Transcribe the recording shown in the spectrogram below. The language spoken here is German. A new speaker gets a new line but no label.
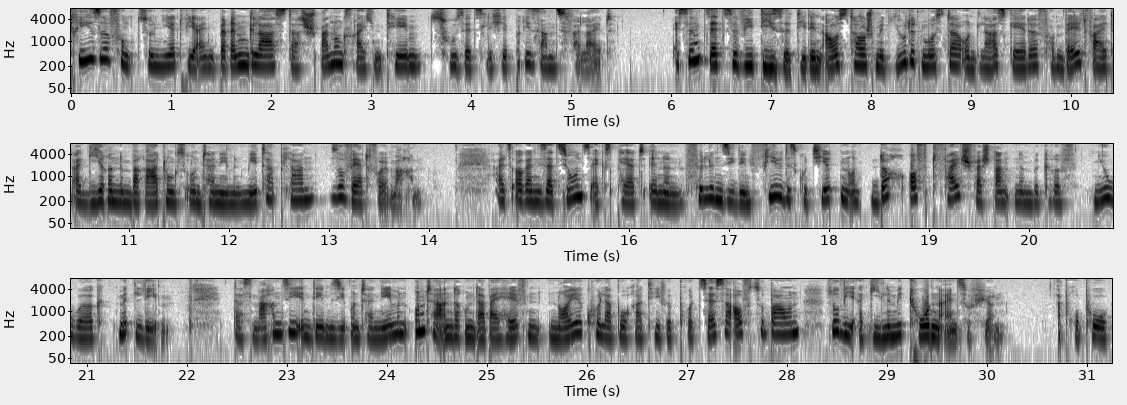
Krise funktioniert wie ein Brennglas, das spannungsreichen Themen zusätzliche Brisanz verleiht. Es sind Sätze wie diese, die den Austausch mit Judith Muster und Lars Gäde vom weltweit agierenden Beratungsunternehmen Metaplan so wertvoll machen. Als Organisationsexpertinnen füllen sie den viel diskutierten und doch oft falsch verstandenen Begriff New Work mit Leben. Das machen sie, indem sie Unternehmen unter anderem dabei helfen, neue kollaborative Prozesse aufzubauen sowie agile Methoden einzuführen. Apropos,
